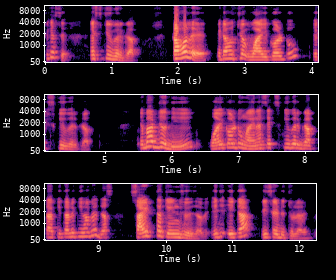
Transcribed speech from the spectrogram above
ঠিক আছে? এক্স কিউবের গ্রাফ তাহলে এটা হচ্ছে ওয়াই ইকুয়াল টু এক্স কিউবের গ্রাফ এবার যদি y equal to minus x কিউবের গ্রাফটা কি তাহলে কি হবে? জাস্ট সাইডটা চেঞ্জ হয়ে যাবে। এই যে এটা, এই সাইডে চলে আসবে।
